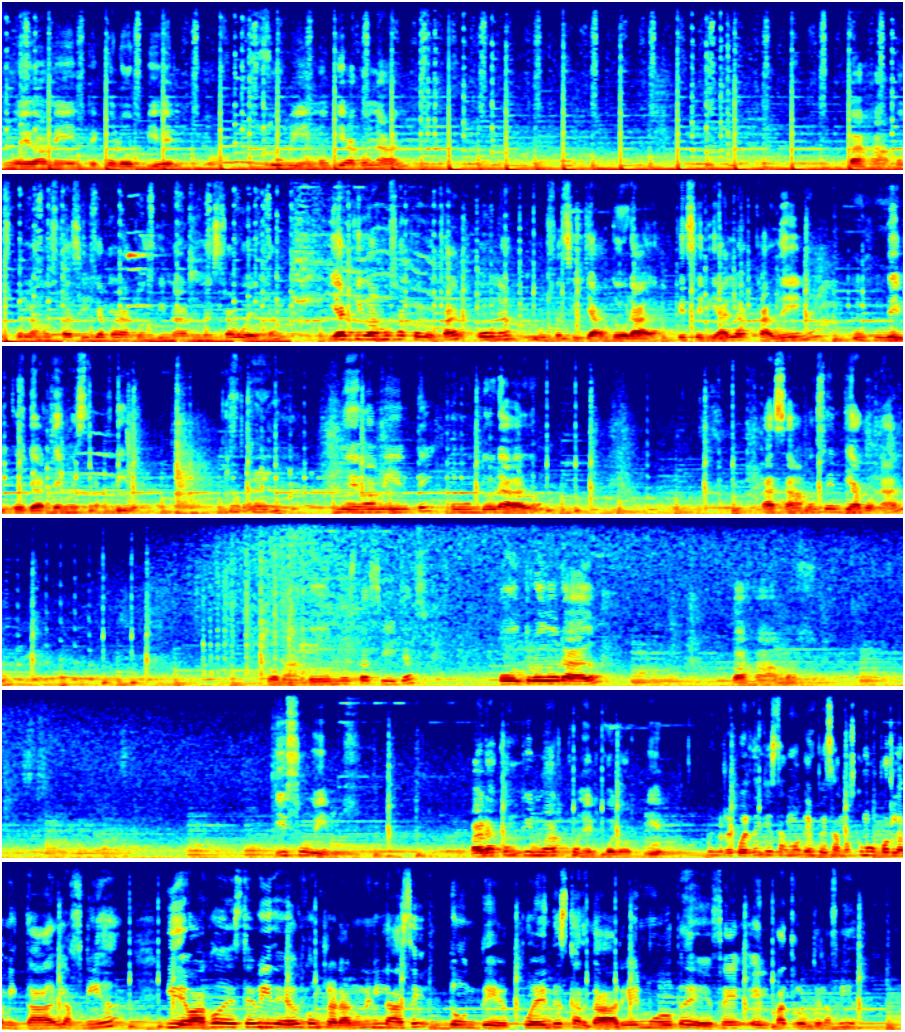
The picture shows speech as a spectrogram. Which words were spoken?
Nuevamente color piel. Subimos diagonal. Bajamos por la mostacilla para continuar nuestra vuelta. Y aquí vamos a colocar una mostacilla dorada que sería la cadena del collar de nuestra Frida. Nuevamente un dorado. Pasamos en diagonal tomando dos mostacillas otro dorado bajamos y subimos para continuar con el color piel. Bueno, recuerden que estamos, empezamos como por la mitad de la Frida y debajo de este video encontrarán un enlace donde pueden descargar en modo PDF el patrón de la Frida.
